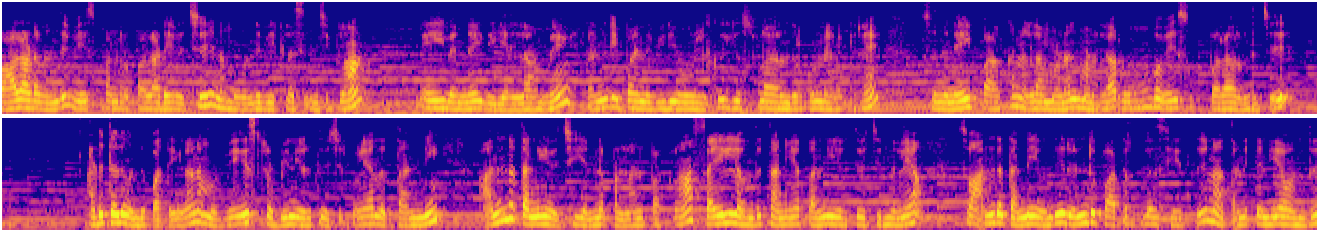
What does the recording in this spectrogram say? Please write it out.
பாலாடை வந்து வேஸ்ட் பண்ணுற பாலாடையை வச்சு நம்ம வந்து வீட்டில் செஞ்சுக்கலாம். நெய் வெண்ணெய் இது எல்லாமே கண்டிப்பாக இந்த வீடியோ உங்களுக்கு யூஸ்ஃபுல்லாக இருந்திருக்கும்னு நினைக்கிறேன். ஸோ இந்த நெய் பார்க்க நல்லா மணல் மணலாக ரொம்பவே சூப்பராக இருந்துச்சு. அடுத்தது வந்து பார்த்திங்கன்னா நம்ம வேஸ்ட் அப்படின்னு எடுத்து வச்சுருக்கோம் இல்லையா? அந்த தண்ணி அந்த தண்ணியை வச்சு என்ன பண்ணலான்னு பார்க்கலாம். சைடில் வந்து தனியாக தண்ணி எடுத்து வச்சுருந்தேன் இல்லையா? ஸோ அந்த தண்ணியை வந்து ரெண்டு பாத்திரத்தில் சேர்த்து நான் தனித்தனியாக வந்து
